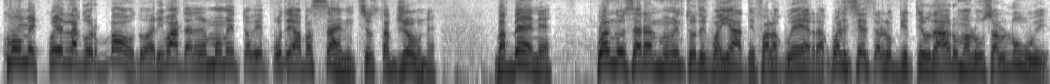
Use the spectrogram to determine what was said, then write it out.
Come quella Corboto, arrivata nel momento che poteva passare, inizio stagione. Va bene? Quando sarà il momento dei guaiati, fa la guerra, quale sia l'obiettivo della Roma lo sa lui,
